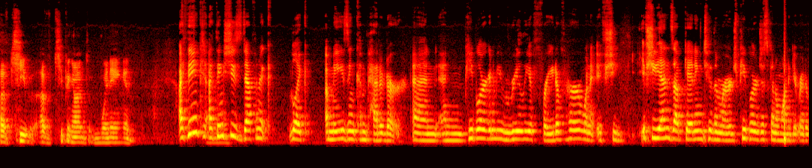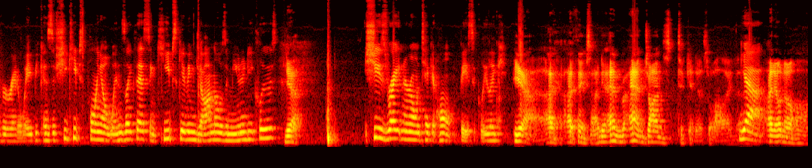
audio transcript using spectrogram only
of keep of keeping on winning? And I think I think she's definite like amazing competitor and and people are going to be really afraid of her when if she if she ends up getting to the merge people are just going to want to get rid of her right away because if she keeps pulling out wins like this and keeps giving John those immunity clues yeah, she's writing her own ticket home basically like yeah, I, I think so. And and, John's ticket as well. I, Yeah. I don't know how.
